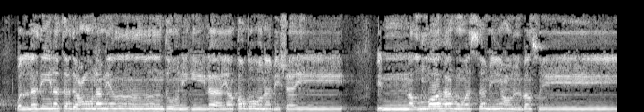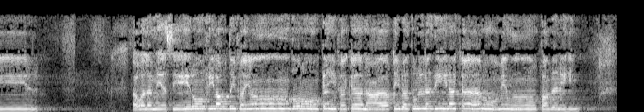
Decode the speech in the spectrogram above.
والذين تدعون من دونه لا يقضون بشيء. إن الله هو السميع البصير. أولم يسيروا في الأرض فينظروا كيف كان عاقبة الذين كانوا من قبلهم؟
